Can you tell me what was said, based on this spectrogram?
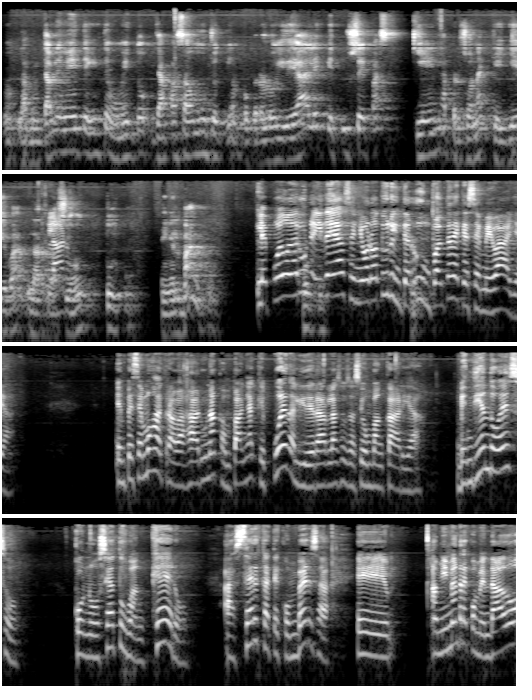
Lamentablemente en este momento ya ha pasado mucho tiempo, pero lo ideal es que tú sepas quién es la persona que lleva la relación tuya en el banco. Le puedo dar una idea, señor Otto, y lo interrumpo antes de que se me vaya empecemos a trabajar una campaña que pueda liderar la asociación bancaria, vendiendo eso. Conoce a tu banquero, acércate, conversa. Eh, a mí me han recomendado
